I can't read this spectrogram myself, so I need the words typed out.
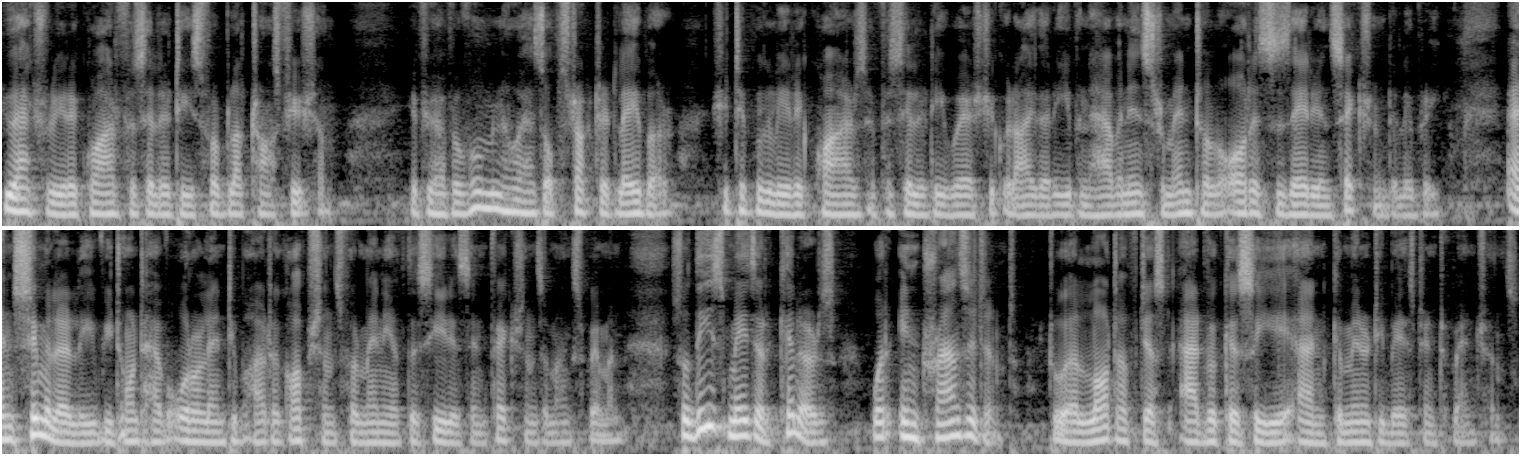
you actually require facilities for blood transfusion. If you have a woman who has obstructed labor, she typically requires a facility where she could either even have an instrumental or a cesarean section delivery. And similarly, we don't have oral antibiotic options for many of the serious infections amongst women. So these major killers were intransigent to a lot of just advocacy and community based interventions.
